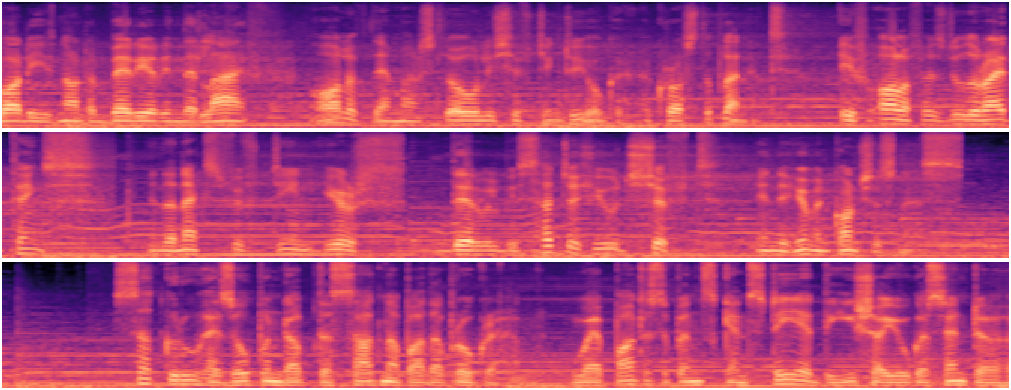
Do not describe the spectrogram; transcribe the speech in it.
body is not a barrier in their life, all of them are slowly shifting to yoga across the planet. If all of us do the right things, in the next fifteen years, there will be such a huge shift in the human consciousness. Sadhguru has opened up the Sadhana Pada program, where participants can stay at the Isha Yoga Center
